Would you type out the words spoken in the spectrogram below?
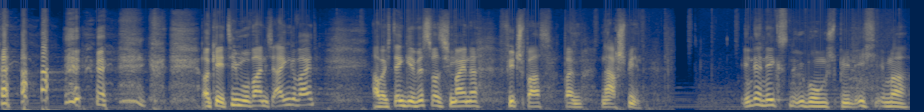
okay, Timo war nicht eingeweiht, aber ich denke, ihr wisst, was ich meine. Viel Spaß beim Nachspielen. In der nächsten Übung spiele ich immer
